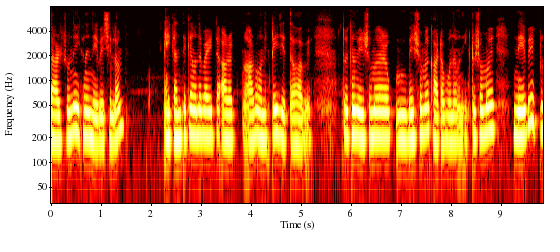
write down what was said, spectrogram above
তার জন্য এখানে নেবেছিলাম। এখান থেকে আমাদের বাড়িটা আর আরও অনেকটাই যেতে হবে। তো এখানে বেশি সময় আর বেশি সময় কাটাবো না। মানে একটু সময় নেবে, একটু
